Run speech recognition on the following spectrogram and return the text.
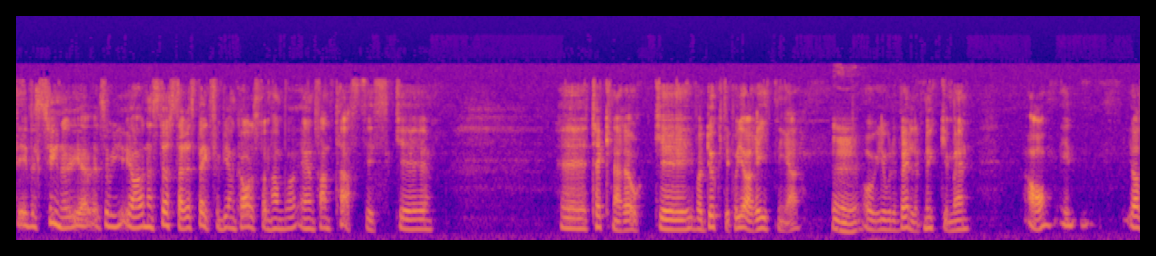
det är väl synd. Jag, alltså, jag har den största respekt för Björn Karlström. Han var en fantastisk eh, eh, tecknare och eh, var duktig på att göra ritningar. Mm. Och gjorde väldigt mycket. Men ja, jag,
